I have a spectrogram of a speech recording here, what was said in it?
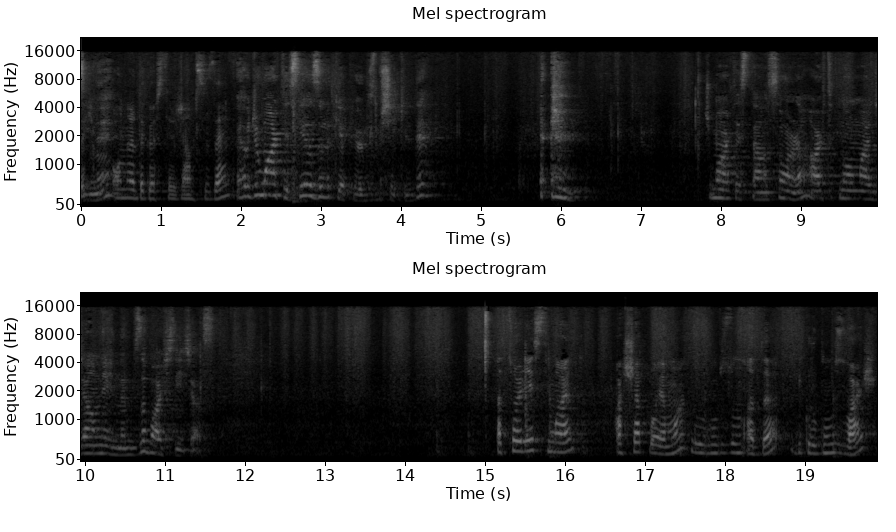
boyadık. yine. Onları da göstereceğim size. E, Cumartesi hazırlık yapıyoruz bir şekilde. Cumartesiden sonra artık normal canlı yayınlarımıza başlayacağız. Atölye Smile ahşap boyama grubumuzun adı. Bir grubumuz var.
